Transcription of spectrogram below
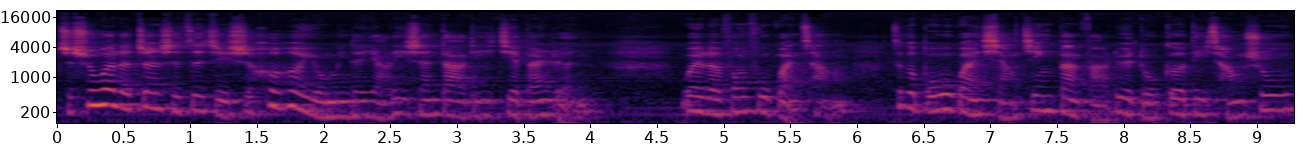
只是为了证实自己是赫赫有名的亚历山大第一接班人。为了丰富馆藏，这个博物馆想尽办法掠夺各地藏书，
